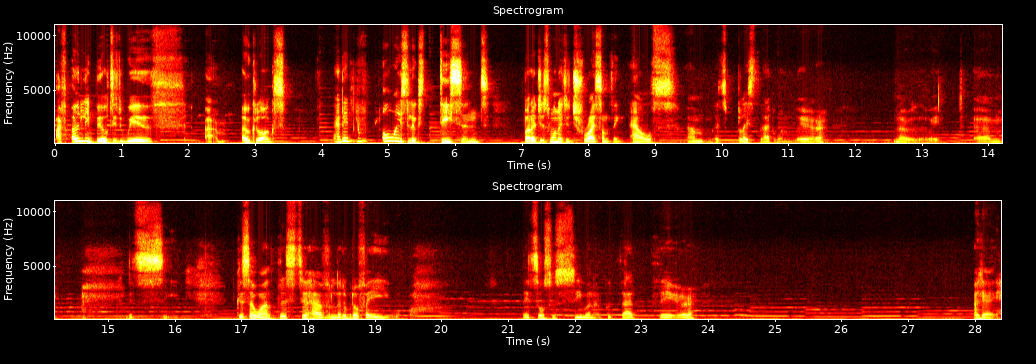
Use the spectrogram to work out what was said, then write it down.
I've only built it with um, oak logs and it always looks decent but I just wanted to try something else. Um, let's place that one there. No wait um, let's see because I want this to have a little bit of a let's also see when I put that there. Okay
